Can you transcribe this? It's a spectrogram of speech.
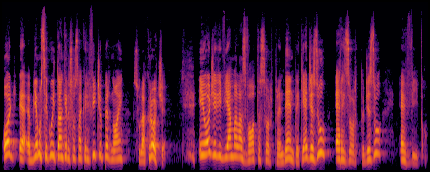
Oggi eh, abbiamo seguito anche il suo sacrificio per noi sulla croce. E oggi arriviamo alla svolta sorprendente che è Gesù è risorto, Gesù è vivo.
